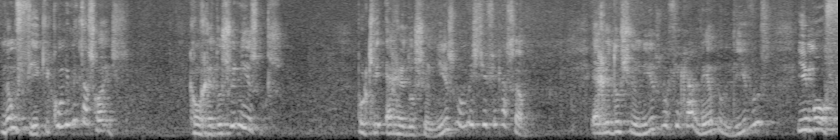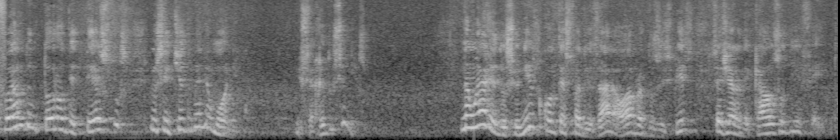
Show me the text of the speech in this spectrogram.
não fique com limitações, com reducionismos. Porque é reducionismo mistificação. É reducionismo ficar lendo livros e mofando em torno de textos no sentido mnemônico. Isso é reducionismo. Não é reducionismo contextualizar a obra dos espíritos, seja ela de causa ou de efeito.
